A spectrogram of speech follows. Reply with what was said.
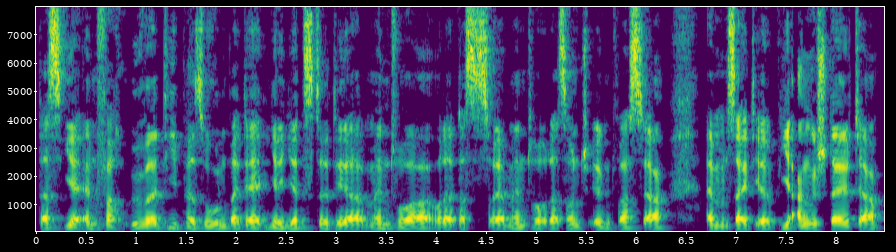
dass ihr einfach über die Person, bei der ihr jetzt äh, der Mentor oder das ist euer Mentor oder sonst irgendwas, ja, ähm, seid ihr wie angestellt, ja.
